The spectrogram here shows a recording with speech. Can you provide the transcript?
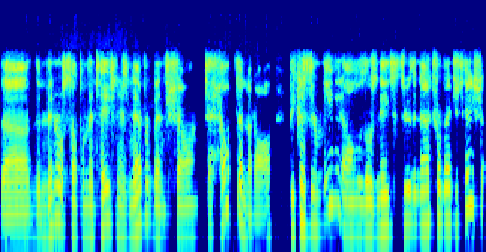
the the mineral supplementation has never been shown to help them at all because they're meeting all of those needs through the natural vegetation.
